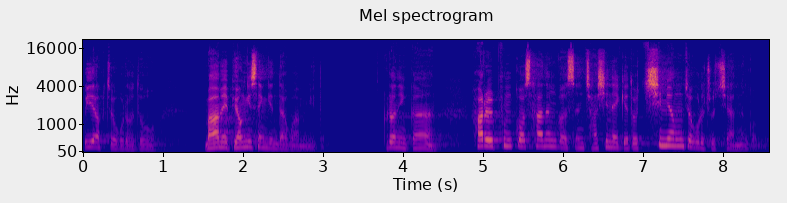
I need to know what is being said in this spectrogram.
의학적으로도 마음에 병이 생긴다고 합니다. 그러니까 화를 품고 사는 것은 자신에게도 치명적으로 좋지 않는 겁니다.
